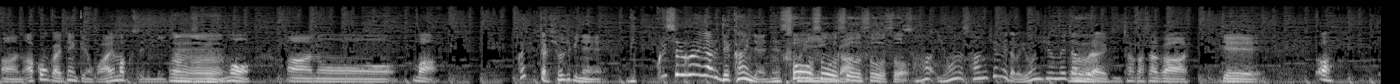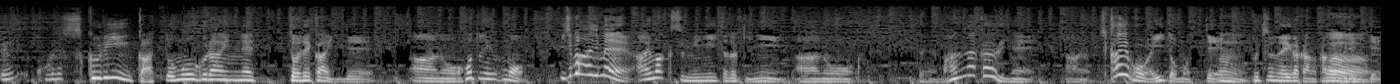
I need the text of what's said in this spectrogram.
あの、あ、今回天気の子 IMAX で見に行ったんですけれども、あのーまあ、入ったら正直ね、びっくりするぐらいにあれでかいんだよね。そうそうそうそうそう。さよん30メーターか40メーターぐらい高さがあって、あ、え、ここれスクリーンかって思うぐらいね、どでかいんで、あの、本当にもう、一番初め IMAX 見に行った時に、あの、ね真ん中よりね、あの、近い方がいいと思って、うん。普通の映画館の感覚で行って、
